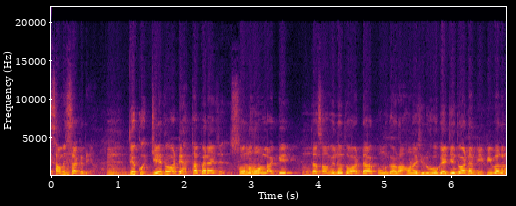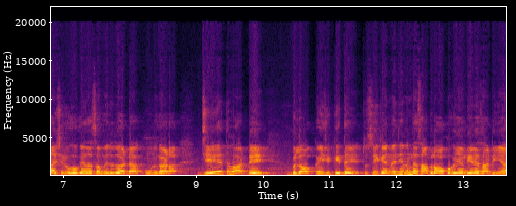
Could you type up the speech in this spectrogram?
ਸਮਝ ਸਕਦੇ ਹਾਂ। ਦੇਖੋ ਜੇ ਤੁਹਾਡੇ ਹੱਥਾਂ ਪੈਰਾਂ 'ਚ ਸੁੰਨ ਹੋਣ ਲੱਗ ਗਏ ਤਾਂ ਸਮਝ ਲਓ ਤੁਹਾਡਾ ਖੂਨ ਗਾੜਾ ਹੋਣਾ ਸ਼ੁਰੂ ਹੋ ਗਿਆ। ਜੇ ਤੁਹਾਡਾ ਬੀਪੀ ਵਧਣਾ ਸ਼ੁਰੂ ਹੋ ਗਿਆ ਤਾਂ ਸਮਝ ਲਓ ਤੁਹਾਡਾ ਖੂਨ ਗਾੜਾ। ਜੇ ਤੁਹਾਡੇ ਬਲੌਕੇਜ ਕਿਤੇ ਤੁਸੀਂ ਕਹਿੰਦੇ ਜਿਵੇਂ ਨਸਾਂ ਬਲੌਕ ਹੋ ਜਾਂਦੀਆਂ ਨੇ ਸਾਡੀਆਂ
